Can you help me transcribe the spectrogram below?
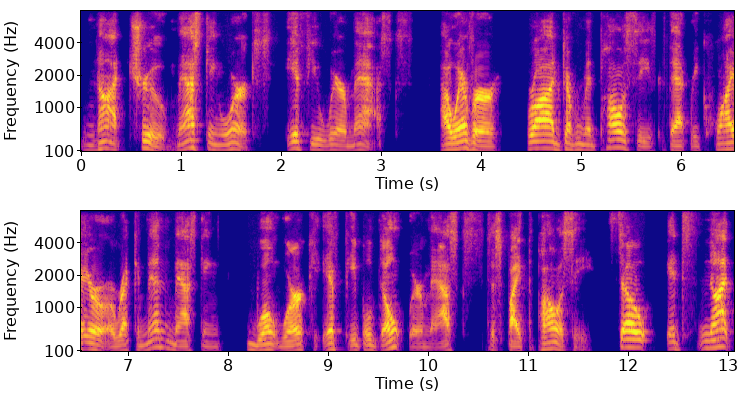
not true. Masking works if you wear masks. However, broad government policies that require or recommend masking won't work if people don't wear masks despite the policy. So it's not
